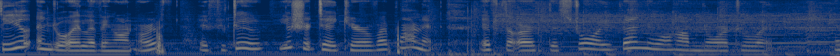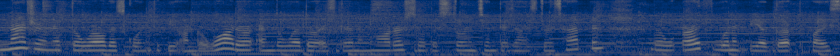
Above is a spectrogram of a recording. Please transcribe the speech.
Do you enjoy living on Earth? If you do, you should take care of our planet. If the Earth destroyed, then you will have nowhere to live. Imagine if the world is going to be underwater and the weather is getting hotter so the storms and disasters happen, the Earth wouldn't be a good place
